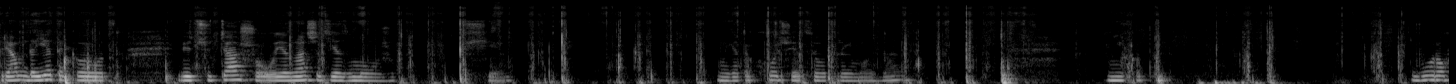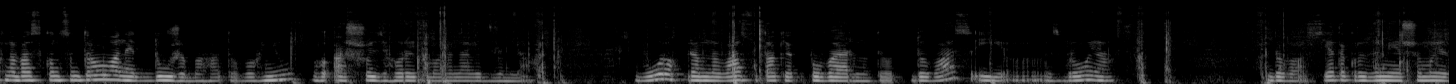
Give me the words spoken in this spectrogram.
Прям дає таке от відчуття, що я, значить, я зможу ще. Ну, я так хочу, я це отримую, знаєте. Нікополь. Ворог на вас сконцентрований, дуже багато вогню, аж щось горить, може навіть земля. Ворог прям на вас, отак як повернути от до вас і е, зброя до вас. Я так розумію, що ми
